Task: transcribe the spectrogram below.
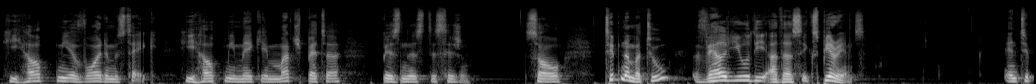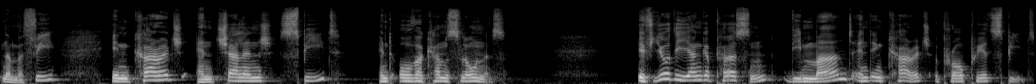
he helped me avoid a mistake. He helped me make a much better business decision. So, tip number two value the other's experience. And tip number three encourage and challenge speed and overcome slowness. If you're the younger person, demand and encourage appropriate speed,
